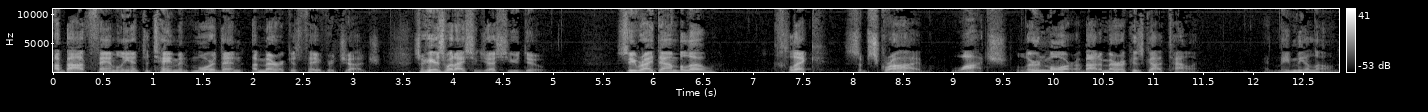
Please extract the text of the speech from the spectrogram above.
about family entertainment more than America's favorite judge? So here's what I suggest you do. See right down below? Click, subscribe, watch, learn more about America's Got Talent, and leave me alone.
